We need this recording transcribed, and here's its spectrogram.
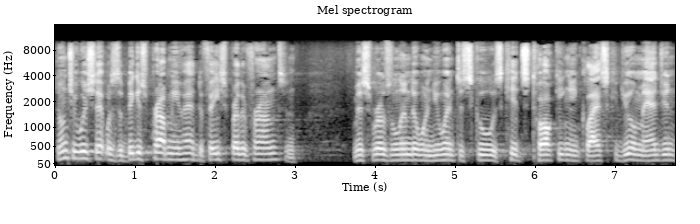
Don't you wish that was the biggest problem you had to face, Brother Franz and Miss Rosalinda, when you went to school as kids talking in class? Could you imagine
